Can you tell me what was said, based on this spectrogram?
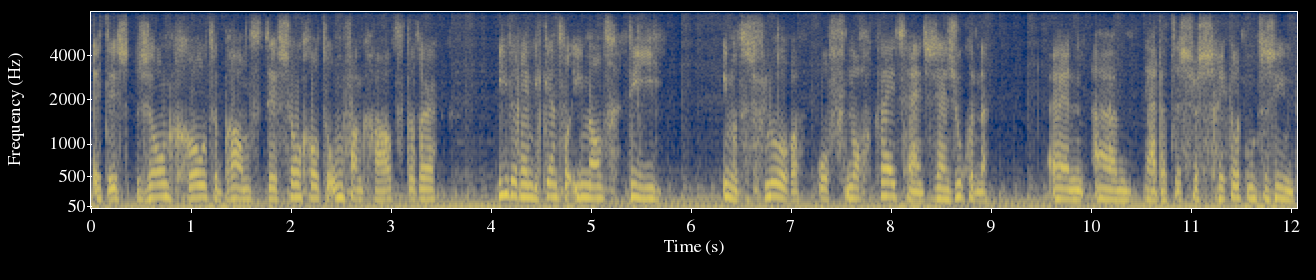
Het is zo'n grote brand. Het heeft zo'n grote omvang gehad dat er... Iedereen die kent wel iemand die iemand is verloren of nog kwijt zijn. Ze zijn zoekende. En ehm, ja, dat is verschrikkelijk om te zien.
